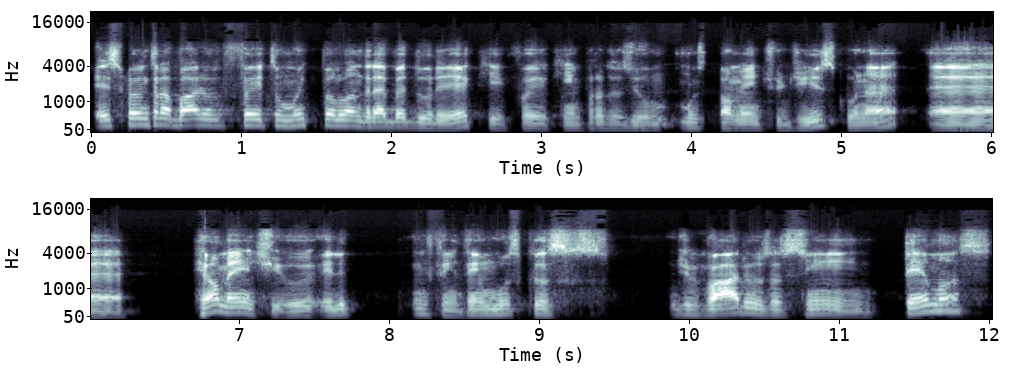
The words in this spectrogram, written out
esse foi um trabalho feito muito pelo André Bedure, que foi quem produziu musicalmente o disco, né? É, realmente, ele, enfim, tem músicas de vários, assim, temas,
